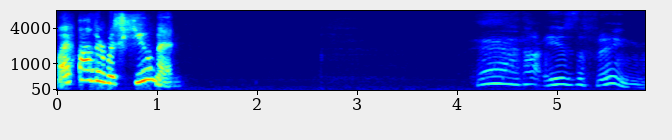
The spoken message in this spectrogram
My father was human. Yeah, that is the thing.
